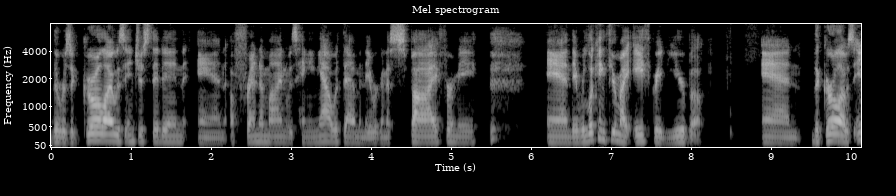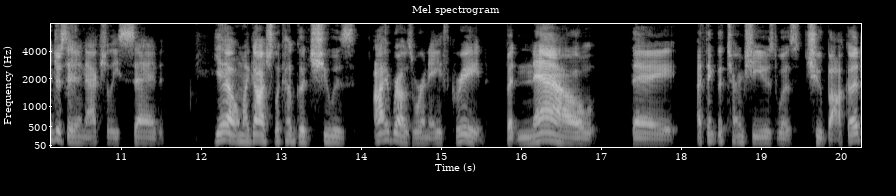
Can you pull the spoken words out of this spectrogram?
There was a girl I was interested in and a friend of mine was hanging out with them and they were going to spy for me. And they were looking through my 8th grade yearbook. And the girl I was interested in actually said, "Yeah, oh my gosh, look how good she was eyebrows were in 8th grade." But now they I think the term she used was Chewbacca.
